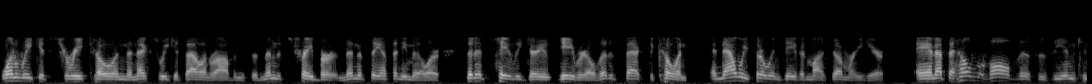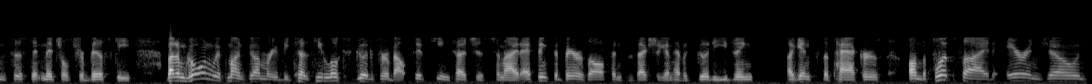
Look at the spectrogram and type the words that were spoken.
One week it's Tarik Cohen, the next week it's Allen Robinson, then it's Trey Burton, then it's Anthony Miller, then it's Taylor Gabriel, then it's back to Cohen, and now we throw in David Montgomery here. And at the helm of all of this is the inconsistent Mitchell Trubisky. But I'm going with Montgomery because he looks good for about 15 touches tonight. I think the Bears offense is actually going to have a good evening against the Packers. On the flip side, Aaron Jones,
